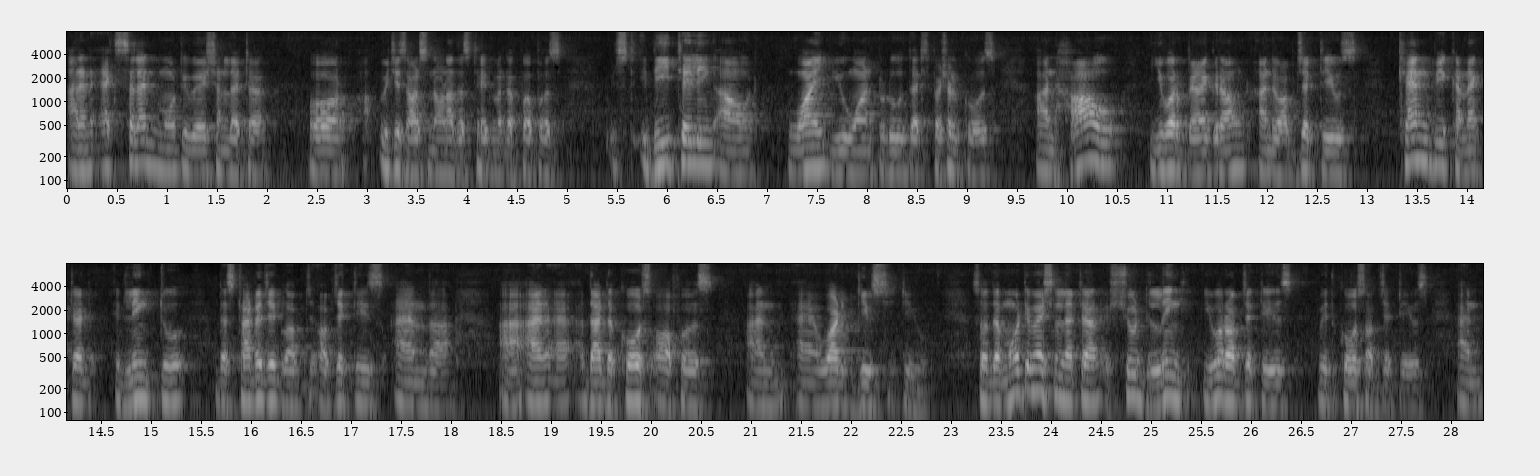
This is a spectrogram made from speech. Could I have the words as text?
and an excellent motivation letter, or which is also known as the statement of purpose, detailing out why you want to do that special course and how your background and objectives can be connected, linked to the strategic ob- objectives and, uh, uh, and uh, that the course offers and uh, what it gives to you. So the motivation letter should link your objectives with course objectives, and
